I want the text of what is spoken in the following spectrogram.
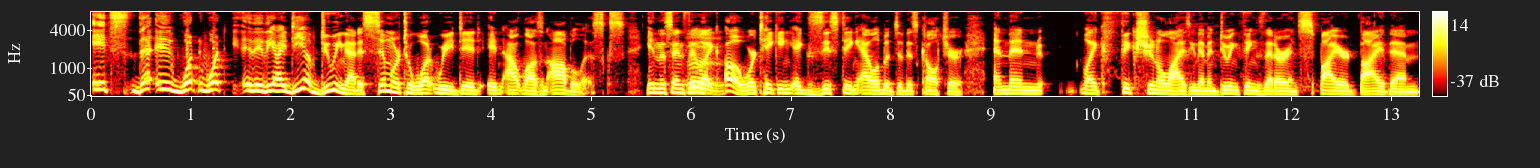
it's that it, what what the idea of doing that is similar to what we did in Outlaws and Obelisks in the sense that like oh we're taking existing elements of this culture and then like fictionalizing them and doing things that are inspired by them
